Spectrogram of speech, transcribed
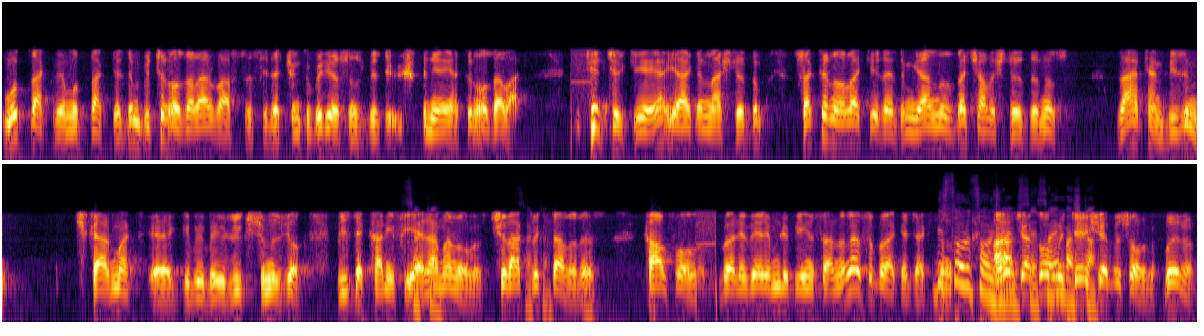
Mutlak ve mutlak dedim bütün odalar vasıtasıyla. Çünkü biliyorsunuz bizde 3000'e yakın oda var. Bütün Türkiye'ye yaygınlaştırdım. Sakın ola ki dedim yanınızda çalıştırdığınız zaten bizim çıkarmak e, gibi bir lüksümüz yok. Bizde kalifiye eleman olur. Çıraklık da alırız. Kalfa olur. Böyle verimli bir insanı nasıl bırakacaksınız? Bir soru soracağım Ancak size, o Sayın müteşebbis olur. Buyurun.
